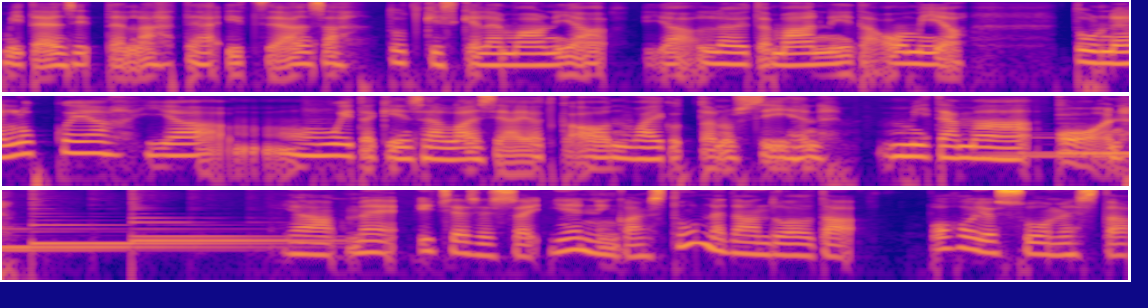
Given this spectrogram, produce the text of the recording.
miten sitten lähteä itseänsä tutkiskelemaan ja, ja löytämään niitä omia tunnelukkoja ja muitakin sellaisia, jotka on vaikuttanut siihen, mitä mä oon. Ja me itse asiassa Jennin kanssa tunnetaan tuolta Pohjois-Suomesta,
